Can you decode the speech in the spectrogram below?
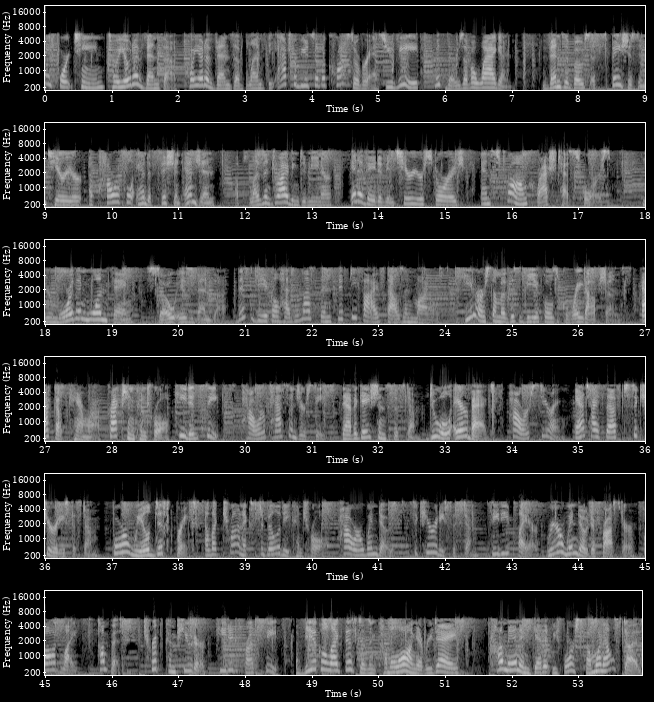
2014 Toyota Venza. Toyota Venza blends the attributes of a crossover SUV with those of a wagon. Venza boasts a spacious interior, a powerful and efficient engine, a pleasant driving demeanor, innovative interior storage, and strong crash test scores. You're more than one thing, so is Venza. This vehicle has less than 55,000 miles. Here are some of this vehicle's great options. Backup camera, traction control, heated seats, power passenger seat, navigation system, dual airbags, power steering, anti-theft security system, four-wheel disc brakes, electronic stability control, power windows, security system, CD player, rear window defroster, fog lights, compass, trip computer, heated front seats. A vehicle like this doesn't come along every day. Come in and get it before someone else does.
